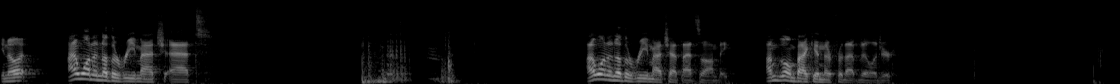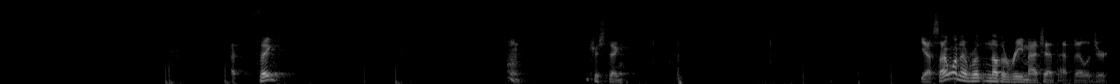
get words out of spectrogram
You know what? I want another rematch at... I want another rematch at that zombie. I'm going back in there for that villager. I think... Hmm. Interesting. Yes, I want another rematch at that villager.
